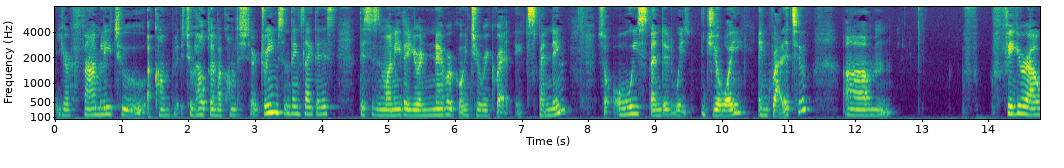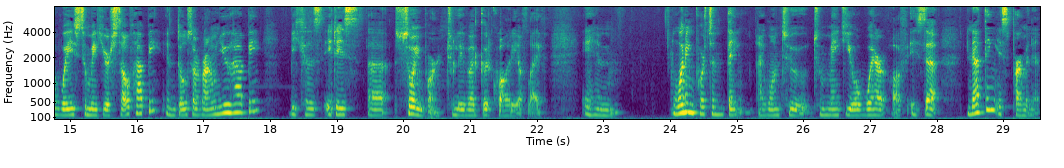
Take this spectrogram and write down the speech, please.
your family to accomplish to help them accomplish their dreams and things like this this is money that you're never going to regret spending so always spend it with joy and gratitude. Um, f- figure out ways to make yourself happy and those around you happy because it is uh, so important to live a good quality of life. And one important thing I want to to make you aware of is that nothing is permanent.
